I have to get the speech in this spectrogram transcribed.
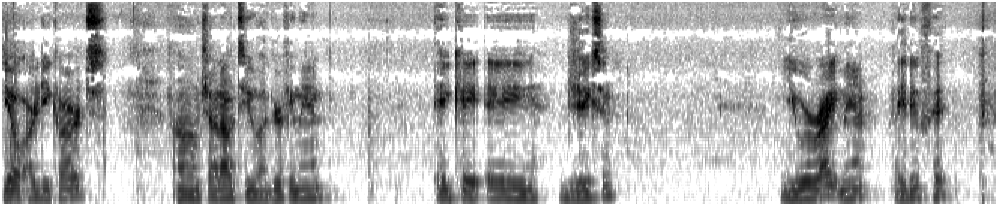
Yo, RD Cards. Um, shout out to uh, Griffey Man, aka Jason. You were right, man. They do fit.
